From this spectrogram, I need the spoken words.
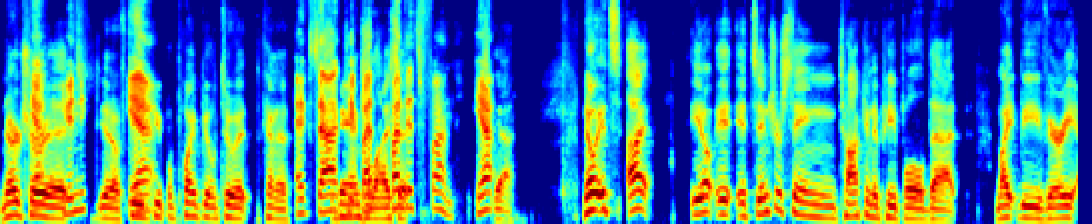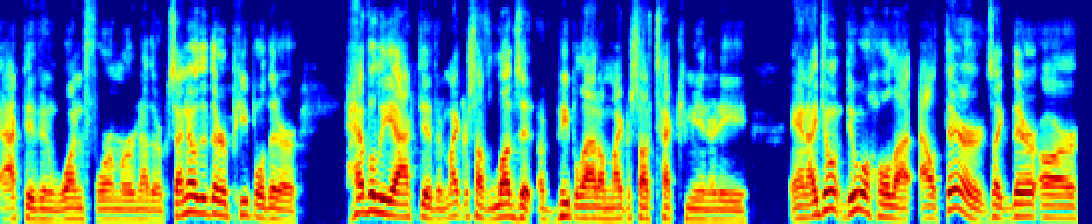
nurture yeah, it you, need, you, know feed yeah. people point people to it kind of exactly but but it. it's fun yeah yeah no it's i you know it, it's interesting talking to people that might be very active in one form or another because i know that there are people that are heavily active and microsoft loves it of people out on microsoft tech community and i don't do a whole lot out there it's like there are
